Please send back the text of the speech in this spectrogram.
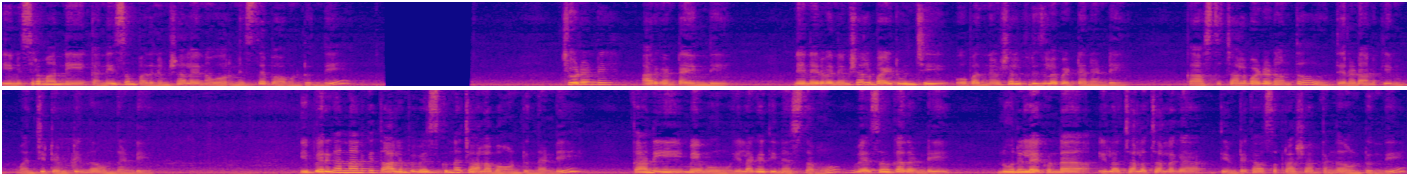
ఈ మిశ్రమాన్ని కనీసం పది నిమిషాలైనా ఊరనిస్తే బాగుంటుంది. చూడండి అరగంట అయింది. నేను ఇరవై నిమిషాలు బయట ఉంచి ఓ పది నిమిషాలు ఫ్రిడ్జ్లో పెట్టానండి. కాస్త చల్లబడడంతో తినడానికి మంచి టెంప్టింగ్గా ఉందండి. ఈ పెరుగన్నానికి తాలింపు వేసుకున్నా చాలా బాగుంటుందండి. కానీ మేము ఇలాగే తినేస్తాము. వేసవి కదండి. నూనె లేకుండా ఇలా చల్ల చల్లగా తింటే కాస్త ప్రశాంతంగా ఉంటుంది.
